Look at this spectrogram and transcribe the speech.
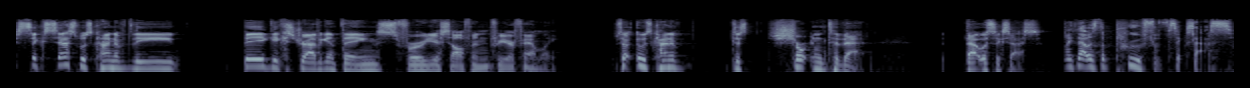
success was kind of the big extravagant things for yourself and for your family. So it was kind of just shortened to that. That was success. like that was the proof of success.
